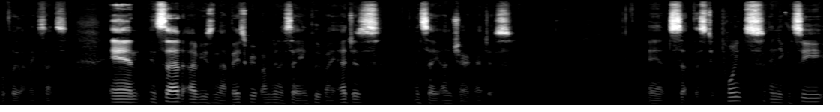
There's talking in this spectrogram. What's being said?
Hopefully that makes sense. And instead of using that base group, I'm going to say include by edges and say unshared edges. And set this to points, and you can see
